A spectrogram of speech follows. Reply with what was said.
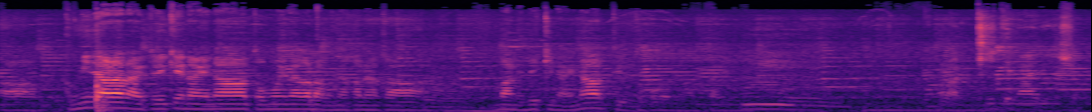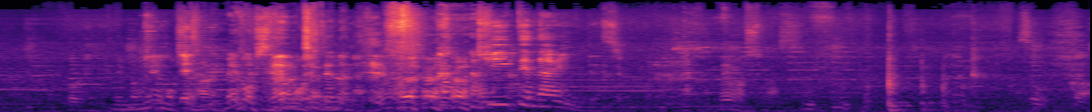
あー見習わないといけないなと思いながらもなかなか真似できないなっていうところになったり。うん。ほら聞いてないでしょメモしてはメモしてメモしてるんねですね聞いてないんです。よメモします。そっか。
